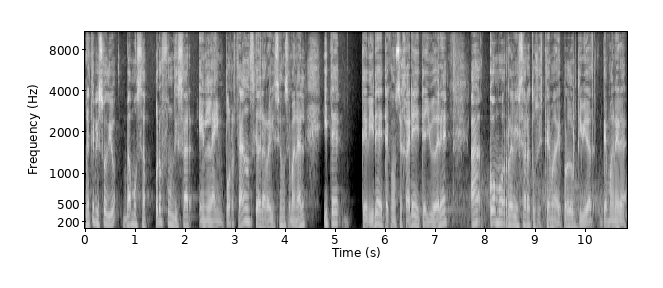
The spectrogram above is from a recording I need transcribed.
En este episodio vamos a profundizar en la importancia de la revisión semanal y te te diré, te aconsejaré y te ayudaré a cómo revisar tu sistema de productividad de manera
